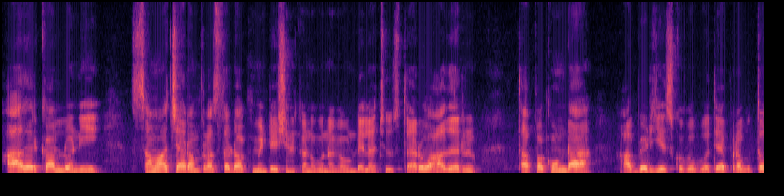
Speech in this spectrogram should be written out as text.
ఆధార్ కార్డులోని సమాచారం ప్రస్తుత డాక్యుమెంటేషన్కి అనుగుణంగా ఉండేలా చూస్తారు. ఆధార్ తప్పకుండా అప్డేట్ చేసుకోకపోతే ప్రభుత్వ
